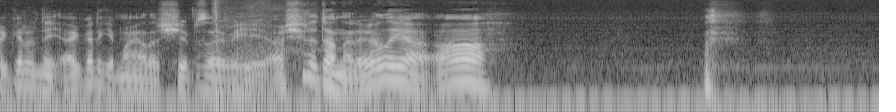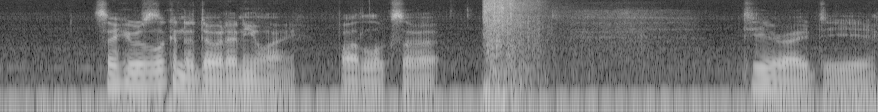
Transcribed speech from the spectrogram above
I gotta I gotta get my other ships over here. I should have done that earlier. Oh. so he was looking to do it anyway, by the looks of it. Dear oh dear.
